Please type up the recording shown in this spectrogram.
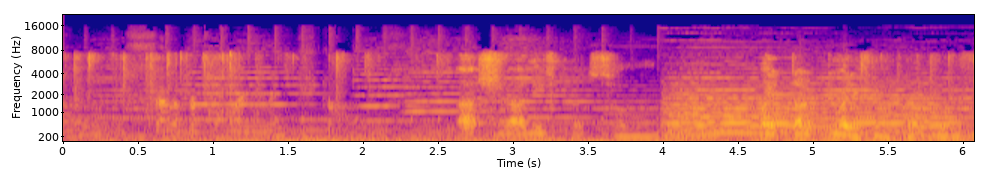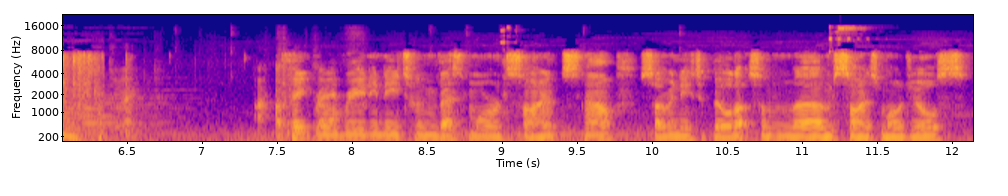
Oh, celebratory minstrels. Actually, I need to put some. Wait, don't do anything. Don't do anything. Click. I think we really need to invest more in science now, so we need to build up some um, science modules.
